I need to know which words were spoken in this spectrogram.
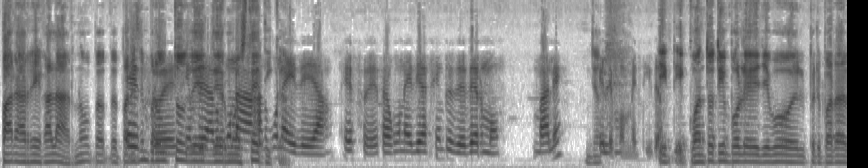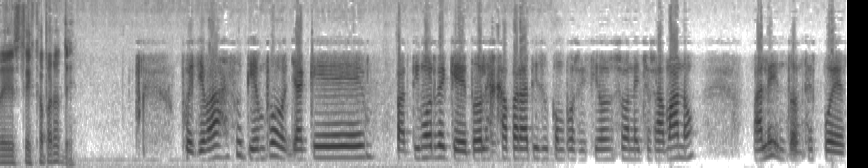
para regalar, ¿no? Pa- pa- Parecen Eso es, productos de siempre alguna, dermoestética. alguna idea, eso es, alguna idea siempre de dermo, ¿vale? Ya. Que le hemos metido. ¿Y, y cuánto tiempo le llevó el preparar este escaparate? Pues lleva su tiempo, ya que partimos de que todo el escaparate y su composición son hechos a mano, ¿vale? Entonces, pues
